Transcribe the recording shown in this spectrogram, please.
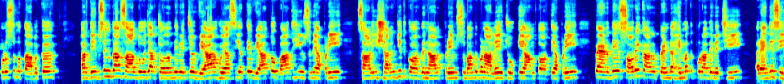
ਪੁਲਿਸ ਮੁਤਾਬਕ ਹਰਦੀਪ ਸਿੰਘ ਦਾ ਸਾਲ 2014 ਦੇ ਵਿੱਚ ਵਿਆਹ ਹੋਇਆ ਸੀ ਅਤੇ ਵਿਆਹ ਤੋਂ ਬਾਅਦ ਹੀ ਉਸਨੇ ਆਪਣੀ ਸਾਲੀ ਸ਼ਰਨਜੀਤ ਕੌਰ ਦੇ ਨਾਲ ਪ੍ਰੇਮ ਸੰਬੰਧ ਬਣਾ ਲਏ, ਜੋ ਕਿ ਆਮ ਤੌਰ ਤੇ ਆਪਣੀ ਭੈਣ ਦੇ ਸਹੁਰੇ ਘਰ ਪਿੰਡ ਹਿੰਮਤਪੁਰਾ ਦੇ ਵਿੱਚ ਹੀ ਰਹਿੰਦੀ ਸੀ।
